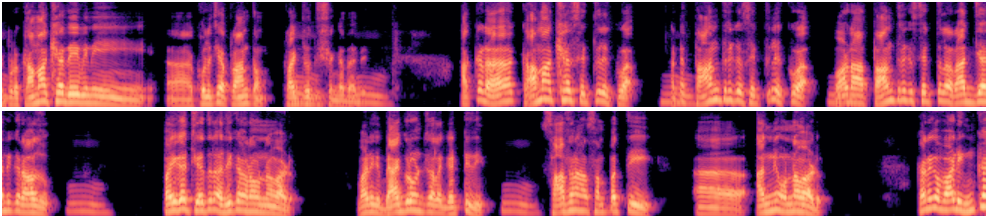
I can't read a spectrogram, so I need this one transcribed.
ఇప్పుడు కామాఖ్యాదేవిని కొలిచే ప్రాంతం ప్రాగ్జ్యోతిషం కదా అది. అక్కడ కామాఖ్య శక్తులు ఎక్కువ. అంటే తాంత్రిక శక్తులు ఎక్కువ. వాడు ఆ తాంత్రిక శక్తుల రాజ్యానికి రాజు. పైగా చేతులు అధికారం ఉన్నవాడు. వాడికి బ్యాక్గ్రౌండ్ చాలా గట్టిది. సాధన సంపత్తి అన్నీ ఉన్నవాడు. కనుక వాడు ఇంకా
